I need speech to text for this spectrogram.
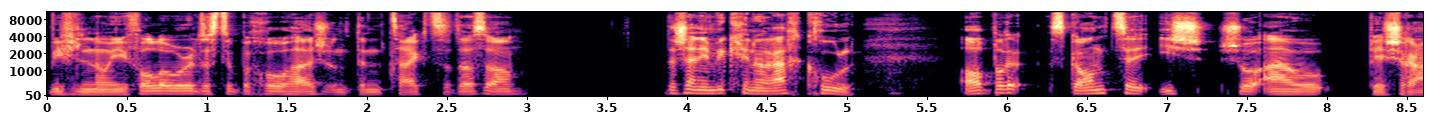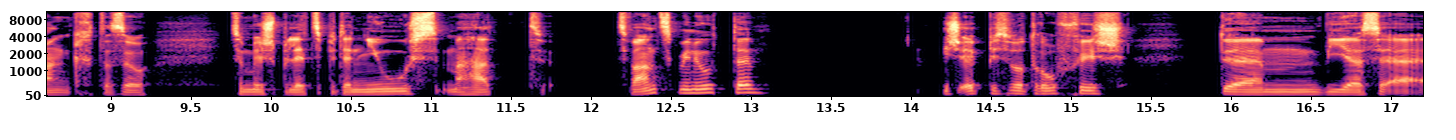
wie viele neue Follower das du bekommen hast und dann zeigt es dir das an. Das ist eigentlich wirklich noch recht cool. Aber das Ganze ist schon auch beschränkt. Also zum Beispiel jetzt bei den News, man hat 20 Minuten, ist etwas, was drauf ist, ähm, ein äh,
